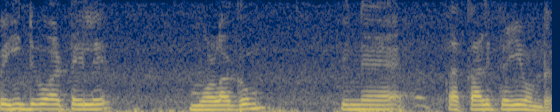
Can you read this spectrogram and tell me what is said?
പെയിന്റ് പാട്ടയിൽ മുളകും പിന്നെ തക്കാളി തൈയും ഉണ്ട്.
